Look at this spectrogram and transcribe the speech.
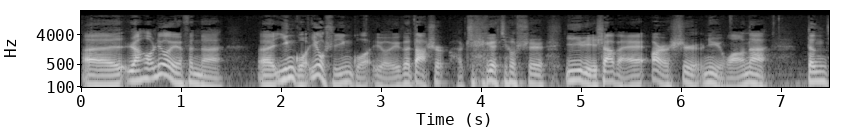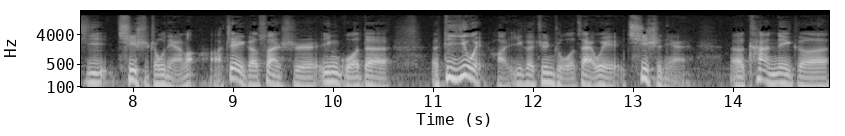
呃，然后六月份呢，呃，英国又是英国有一个大事啊，这个就是伊丽莎白二世女王呢登基七十周年了啊，这个算是英国的。呃，第一位啊，一个君主在位七十年，呃，看那个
